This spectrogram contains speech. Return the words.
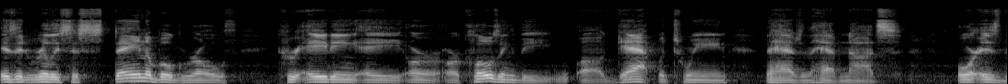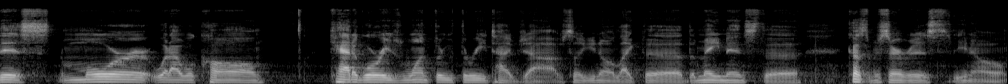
Is it really sustainable growth creating a or or closing the uh, gap between the haves and the have nots or is this more what I would call categories one through three type jobs? So you know, like the the maintenance, the customer service, you know,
